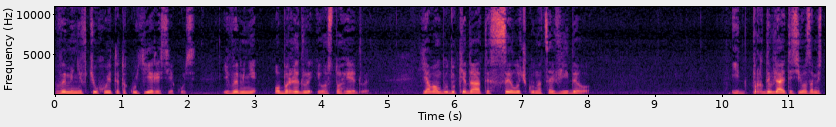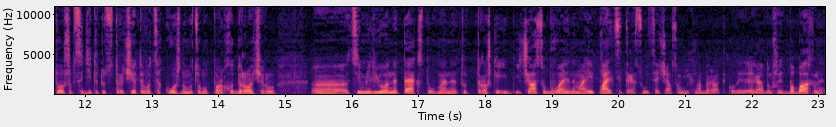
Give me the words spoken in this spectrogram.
ви мені втюхуєте таку єресь якусь, і ви мені обридли і остогидли. Я вам буду кидати силочку на це відео. І продивляйтесь його замість того, щоб сидіти тут строчити оце кожному цьому пароходрочеру е, ці мільйони тексту. В мене тут трошки і, і часу буває немає, і пальці трясуться часом їх набирати. Коли рядом щось бабахне,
